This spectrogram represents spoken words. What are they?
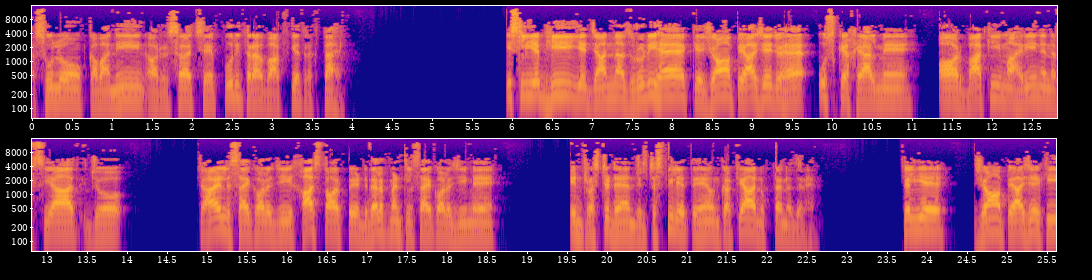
اصولوں قوانین اور ریسرچ سے پوری طرح واقفیت رکھتا ہے اس لیے بھی یہ جاننا ضروری ہے کہ یو پیاجے جو ہے اس کے خیال میں اور باقی ماہرین نفسیات جو چائلڈ سائیکالوجی خاص طور پہ ڈیولپمنٹل سائیکالوجی میں انٹرسٹڈ ہیں دلچسپی لیتے ہیں ان کا کیا نقطہ نظر ہے چلیے جان پیاجے کی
